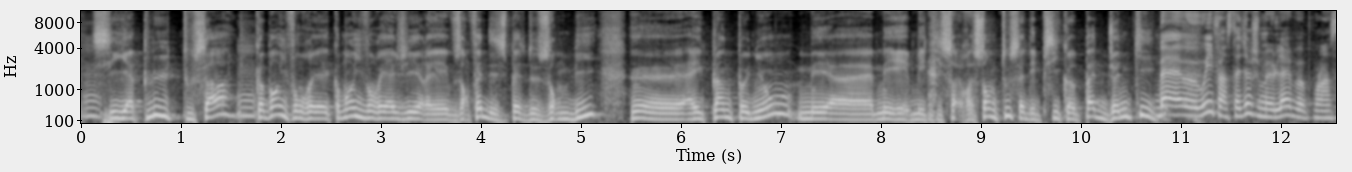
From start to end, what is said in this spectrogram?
mm. s'il n'y a plus tout ça, mm. comment, ils vont comment ils vont réagir? Et vous en faites des espèces de zombies Italie, avec plein de pognon, mais, mais, mais qui ressemblent tous à des psychopathes junkies. Bah, oui, c'est-à-dire je me lève pour l'instant,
